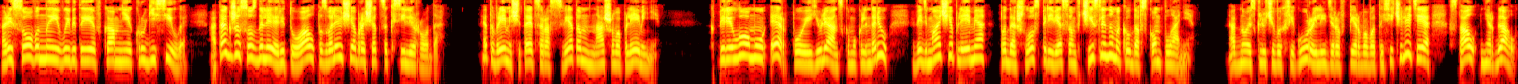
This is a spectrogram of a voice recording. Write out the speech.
рисованные, выбитые в камне круги силы — а также создали ритуал, позволяющий обращаться к силе рода. Это время считается рассветом нашего племени. К перелому эр по юлианскому календарю ведьмачье племя подошло с перевесом в численном и колдовском плане. Одной из ключевых фигур и лидеров первого тысячелетия стал Нергал,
